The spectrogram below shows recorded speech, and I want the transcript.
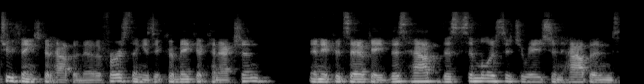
two things could happen there. The first thing is it could make a connection and it could say, okay, this hap- this similar situation happened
